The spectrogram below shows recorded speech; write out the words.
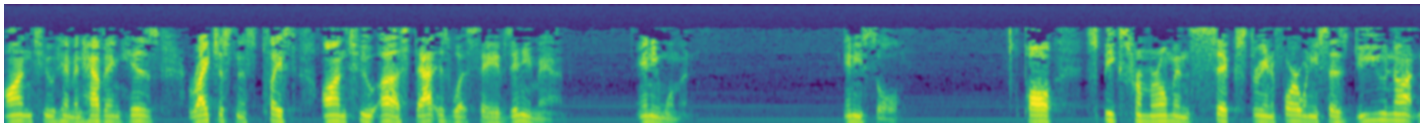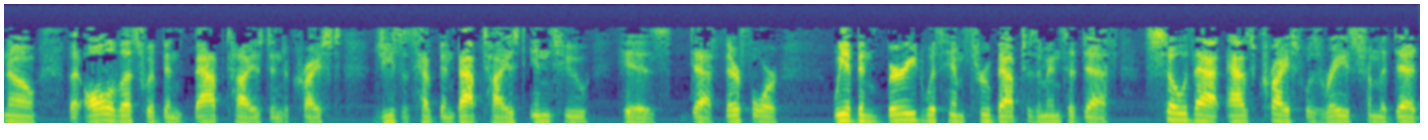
onto him and having his righteousness placed onto us, that is what saves any man, any woman, any soul. Paul speaks from Romans 6, 3 and 4 when he says, Do you not know that all of us who have been baptized into Christ Jesus have been baptized into his death? Therefore, we have been buried with him through baptism into death, so that as Christ was raised from the dead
